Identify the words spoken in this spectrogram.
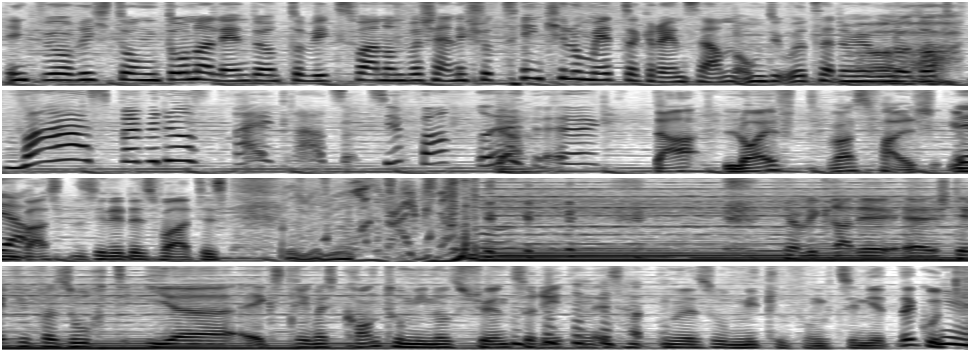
irgendwo Richtung Donaulände unterwegs waren und wahrscheinlich schon 10 Kilometer Grenze haben um die Uhrzeit. Und ich mir nur gedacht, was, bei minus 3 Grad, seid ihr verrückt? Ja. Da läuft was falsch, im Ja. wahrsten Sinne des Wortes. Ich habe gerade äh, Steffi versucht, ihr extremes Kontominus schön zu reden. Es hat nur so mittel funktioniert. Na gut, Ja.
